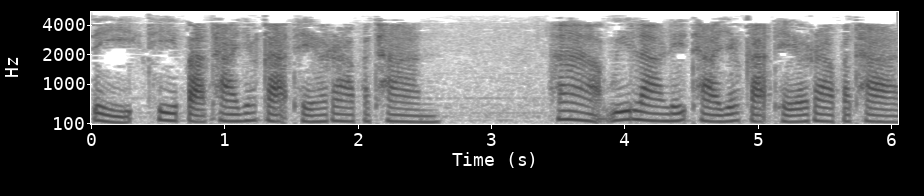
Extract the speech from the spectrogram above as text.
สี่ทีปทายกะเถราประทานห้าวิลาลิทายกะเถราประทาน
